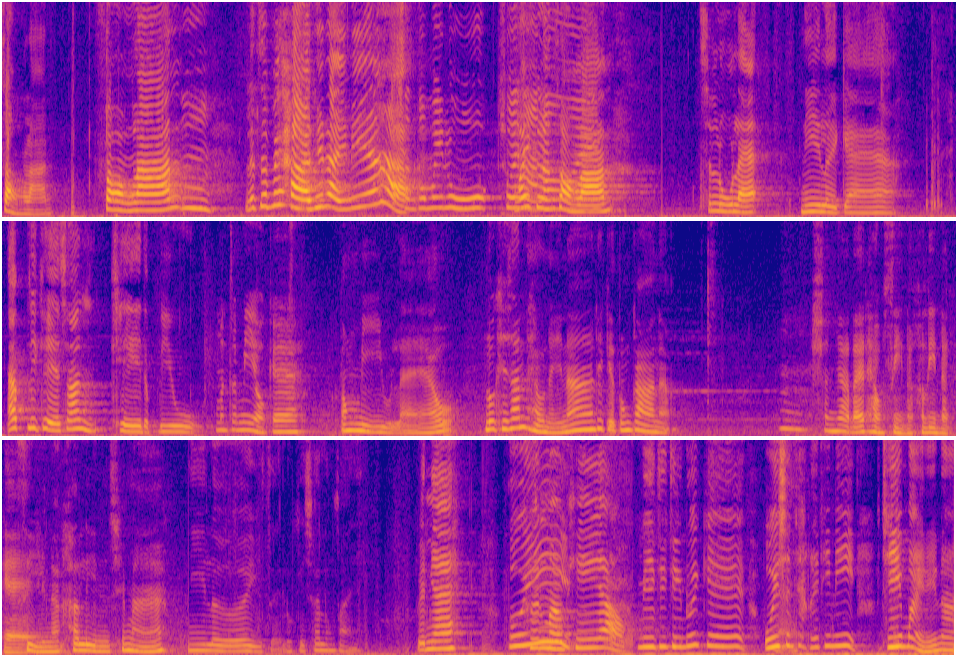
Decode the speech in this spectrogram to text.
2ล้าน สองล้าน อืมแล้วจะไปหาที่ไหนเนี่ย ฉันก็ไม่รู้ช่วยไม่เกินหหย2ล้าน ฉันรู้แล้ว นี่เลยแก แอปพลิเคชัน KW มันจะมีเหรอแก ต้องมีอยู่แล้ว โลเคชันแถวไหนนะที่แกต้องการอะอืมฉันอยากได้แถวสีนครินทร์อะแก สีนครินทร์ใช่ไหมนี่เลย ใส่โลเคชันลงไป เป็นไง เฮ้ยขึ้นมาเพียบ มีจริง ๆ ด้วยแกอุ้ยฉันอยากได้ที่นี่ ที่ใหม่นี่นา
